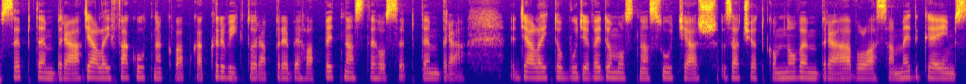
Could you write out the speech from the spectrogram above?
septembra. Ďalej fakultná kvapka krvi, ktorá prebehla 15. septembra. Ďalej to bude vedomostná súťaž začiatkom novembra volá sa Med Games.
